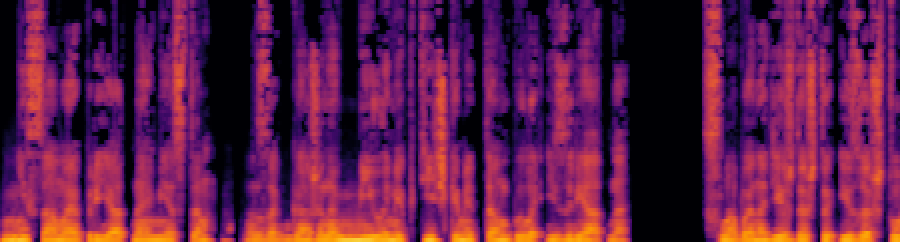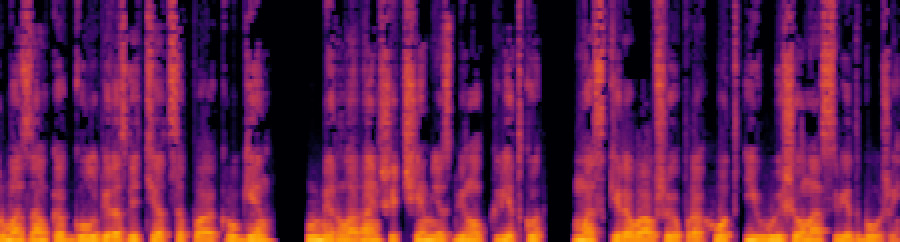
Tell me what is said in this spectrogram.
Не самое приятное место. Загажено милыми птичками там было изрядно. Слабая надежда, что из-за штурма замка голуби разлетятся по округе, умерла раньше, чем я сдвинул клетку, маскировавшую проход, и вышел на свет Божий.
